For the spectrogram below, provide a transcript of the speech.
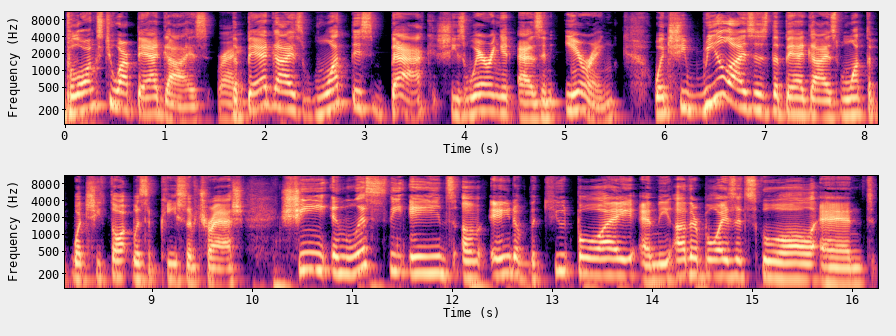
belongs to our bad guys. Right. The bad guys want this back. She's wearing it as an earring. When she realizes the bad guys want the what she thought was a piece of trash, she enlists the aids of aid of the cute boy and the other boys at school and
